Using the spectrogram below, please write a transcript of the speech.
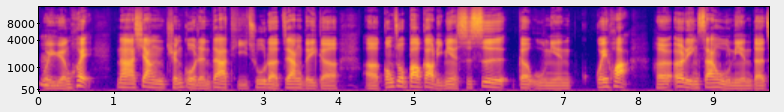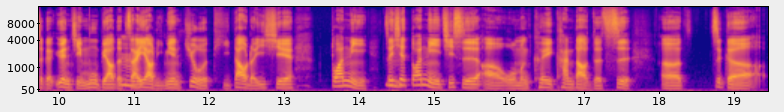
委员会。嗯那像全国人大提出了这样的一个呃工作报告里面，十四个五年规划和二零三五年的这个愿景目标的摘要里面，就有提到了一些端倪。这些端倪其实呃我们可以看到的是，呃这个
